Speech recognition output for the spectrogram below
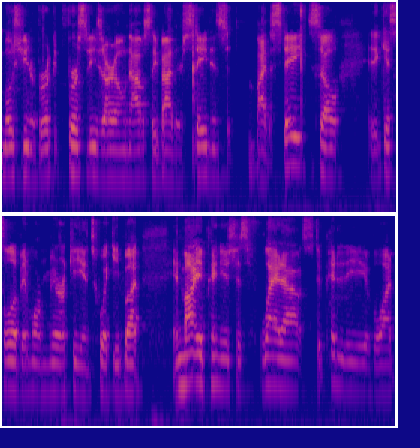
most universities are owned obviously by their state and by the state, so it gets a little bit more murky and twicky. But in my opinion, it's just flat out stupidity of what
